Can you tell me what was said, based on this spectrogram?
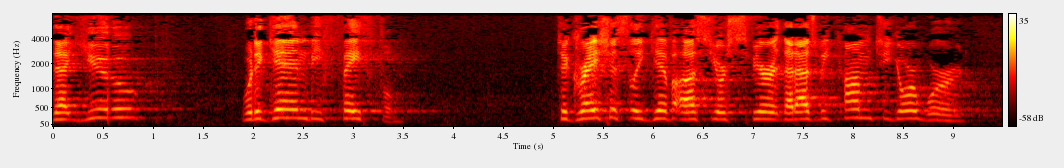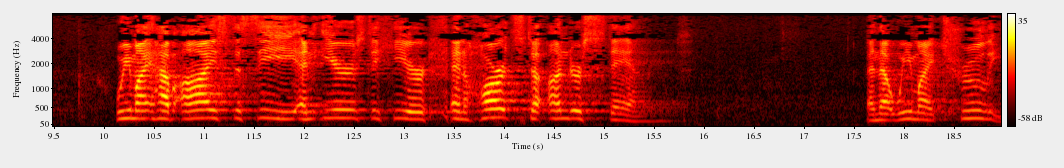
that you would again be faithful to graciously give us your Spirit, that as we come to your word, we might have eyes to see and ears to hear and hearts to understand. And that we might truly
